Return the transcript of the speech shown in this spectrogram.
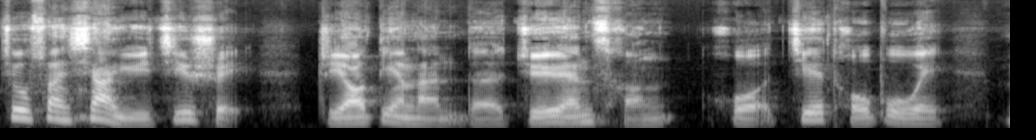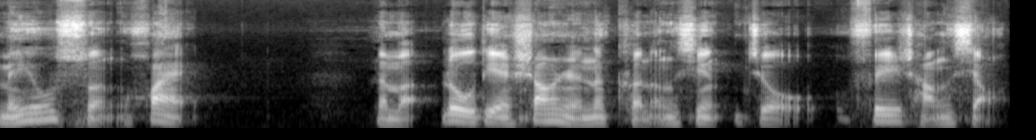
就算下雨积水，只要电缆的绝缘层或接头部位没有损坏，那么漏电伤人的可能性就非常小。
